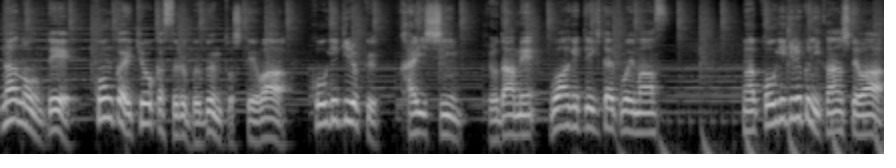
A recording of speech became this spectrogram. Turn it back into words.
なので、今回強化する部分としては、攻撃力、会心、よだめを上げていきたいと思います。まあ、攻撃力に関しては、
